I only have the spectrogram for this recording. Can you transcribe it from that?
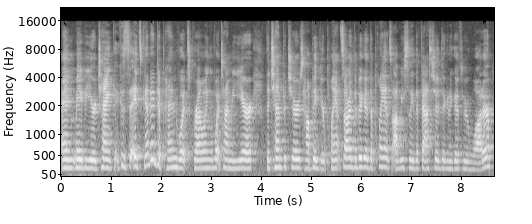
and maybe your tank, because it's going to depend what's growing, what time of year, the temperatures, how big your plants are. The bigger the plants, obviously the faster they're going to go through water.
